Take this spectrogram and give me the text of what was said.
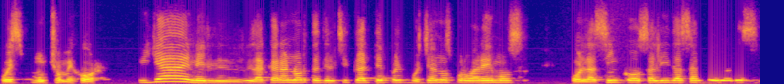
pues mucho mejor. Y ya en el, la cara norte del Citlaltépetl, pues ya nos probaremos con las cinco salidas anteriores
